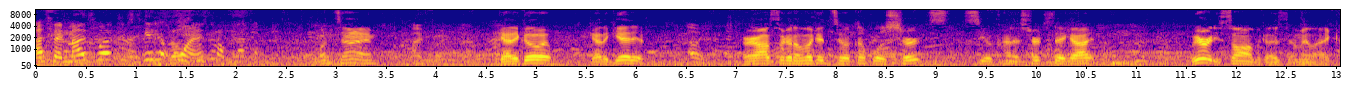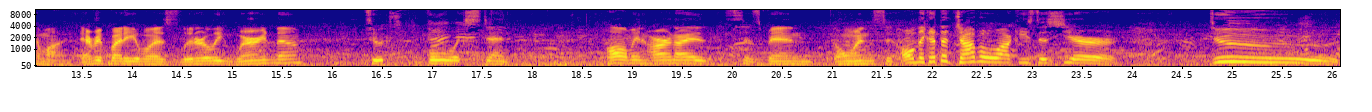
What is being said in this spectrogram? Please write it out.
I said, might as well just hit it once. One time. Gotta go. Gotta get it. Oh, yeah. We're also gonna look into a couple of shirts, see what kind of shirts they got. We already saw them because I mean, like, come on, everybody was literally wearing them to its full extent. Halloween Horror Nights has been going. Since, oh, they got the Jabberwockies this year, dude.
